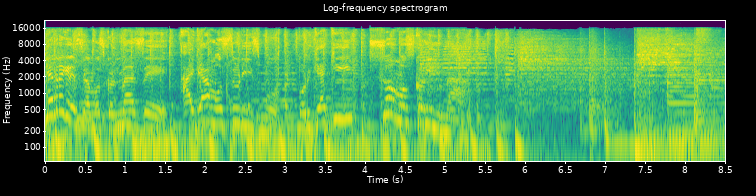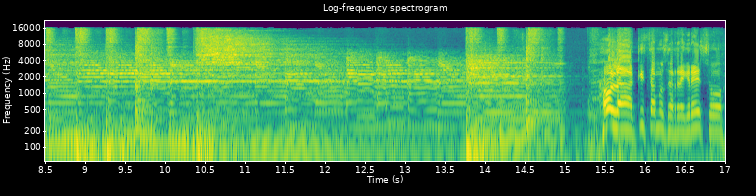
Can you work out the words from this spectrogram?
Ya regresamos con más de Hagamos Turismo, porque aquí somos Colima. Hola, aquí estamos de regreso.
